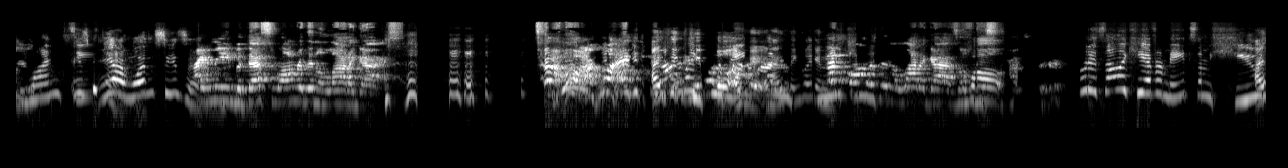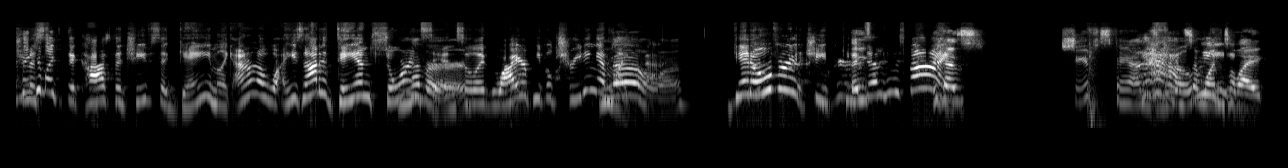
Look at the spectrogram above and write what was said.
production. one season. yeah, one season. I mean, but that's longer than a lot of guys. So I'm like, I think people one okay, and I think like in that's longer than a lot of guys Well, this roster. But it's not like he ever made some huge think in, mistake like- that cost the Chiefs a game. Like I don't know why he's not a Dan Sorensen. Never. So like, why are people treating him like that? Get over it, Chiefs They- Kingdom. He's fine. because Chiefs fans need someone to like.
